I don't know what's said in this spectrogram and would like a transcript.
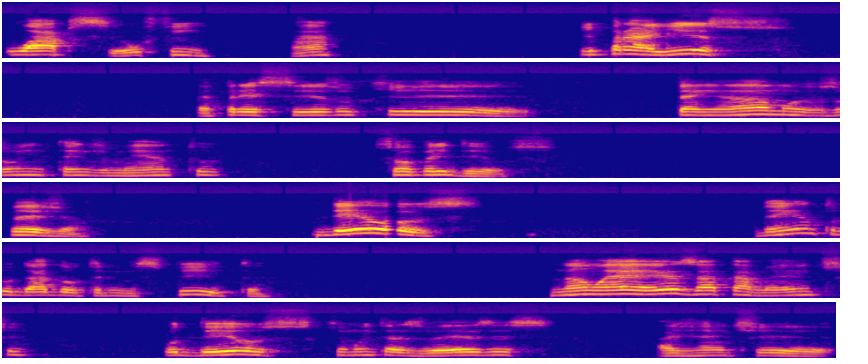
o ápice, o fim. Né? E para isso, é preciso que tenhamos um entendimento sobre Deus. Vejam, Deus, dentro da doutrina espírita, não é exatamente o Deus que muitas vezes a gente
